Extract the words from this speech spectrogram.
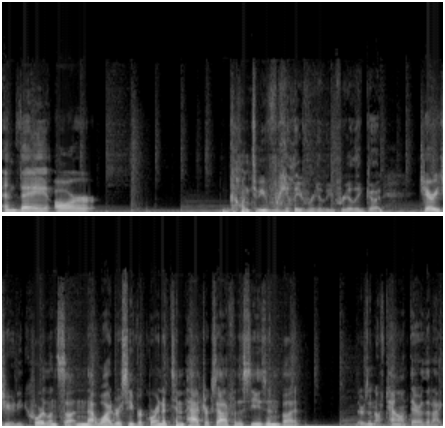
And they are going to be really, really, really good. Jerry Jeudy, Courtland Sutton, that wide receiver core. I know Tim Patrick's out for the season, but there's enough talent there that I,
